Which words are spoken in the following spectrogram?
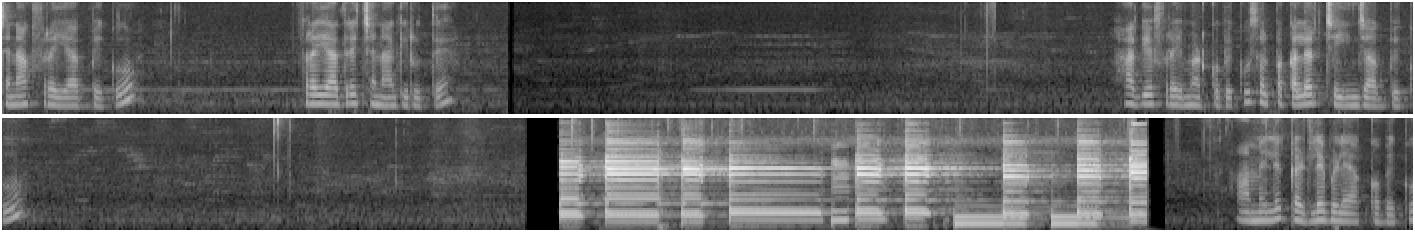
ಚೆನ್ನಾಗಿ ಫ್ರೈ ಆಗಬೇಕು. ಫ್ರೈ ಆದರೆ ಚೆನ್ನಾಗಿರುತ್ತೆ. ಹಾಗೆ ಫ್ರೈ ಮಾಡ್ಕೋಬೇಕು. ಸ್ವಲ್ಪ ಕಲರ್ ಚೇಂಜ್ ಆಗಬೇಕು. ಕಡಲೆಬೇಳೆ ಹಾಕ್ಕೋಬೇಕು.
